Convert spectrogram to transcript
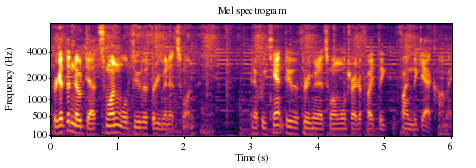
Forget the no deaths one, we'll do the three minutes one. And if we can't do the three minutes one, we'll try to fight the find the Gat comic.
